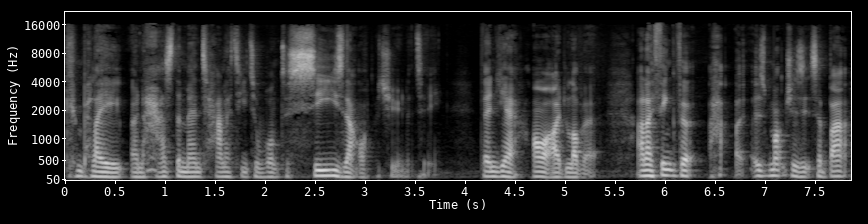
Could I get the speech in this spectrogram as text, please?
can play and has the mentality to want to seize that opportunity, then yeah, oh, I'd love it. And I think that as much as it's about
